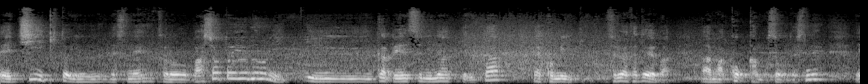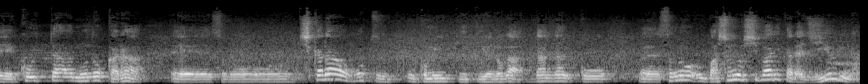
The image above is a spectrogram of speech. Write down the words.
え地域というですねその場所というものにがベースになっていたコミュニティそれは例えばあ、まあ、国家もそうですね、えこういったものから、えその力を持つコミュニティというのがだんだんこうえその場所の縛りから自由になっ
